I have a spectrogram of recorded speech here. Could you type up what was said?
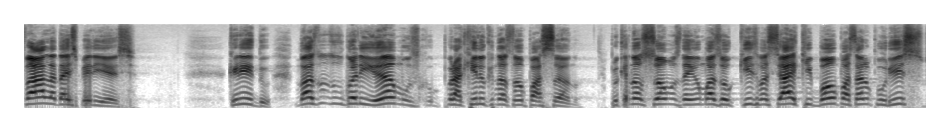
fala da experiência. Querido, nós não nos gloriamos por aquilo que nós estamos passando porque não somos nenhum masoquista, mas assim, ai que bom passando por isso,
